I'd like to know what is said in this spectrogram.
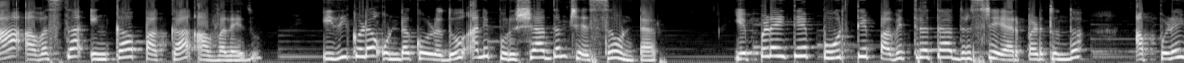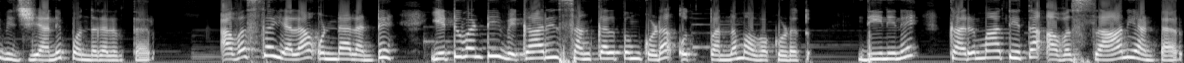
ఆ అవస్థ ఇంకా పక్కా అవ్వలేదు. ఇది కూడా ఉండకూడదు అని పురుషార్థం చేస్తూ ఉంటారు. ఎప్పుడైతే పూర్తి పవిత్రత దృష్టి ఏర్పడుతుందో అప్పుడే విజయాన్ని పొందగలుగుతారు. అవస్థ ఎలా ఉండాలంటే ఎటువంటి వికారి సంకల్పం కూడా ఉత్పన్నం అవ్వకూడదు. దీనినే కర్మాతీత అవస్థ అని అంటారు.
